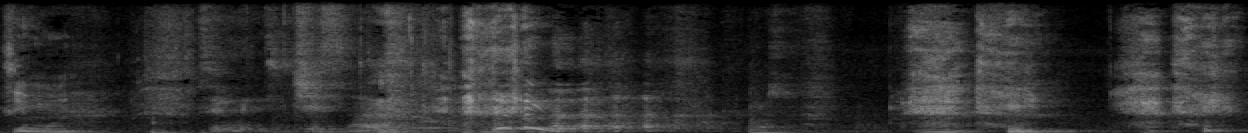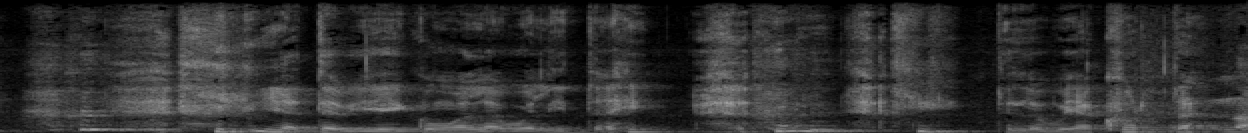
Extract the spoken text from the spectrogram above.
Simón. Se metiches, ¿no? ya te vi ahí como a la abuelita ahí. te lo voy a cortar. No,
